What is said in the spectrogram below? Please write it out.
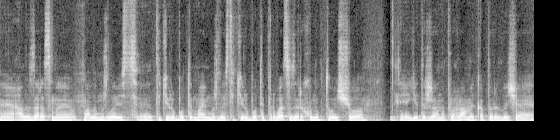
Е, Але зараз ми мали можливість е, такі роботи, маємо можливість такі роботи провести за рахунок того, що є державна програма, яка передбачає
